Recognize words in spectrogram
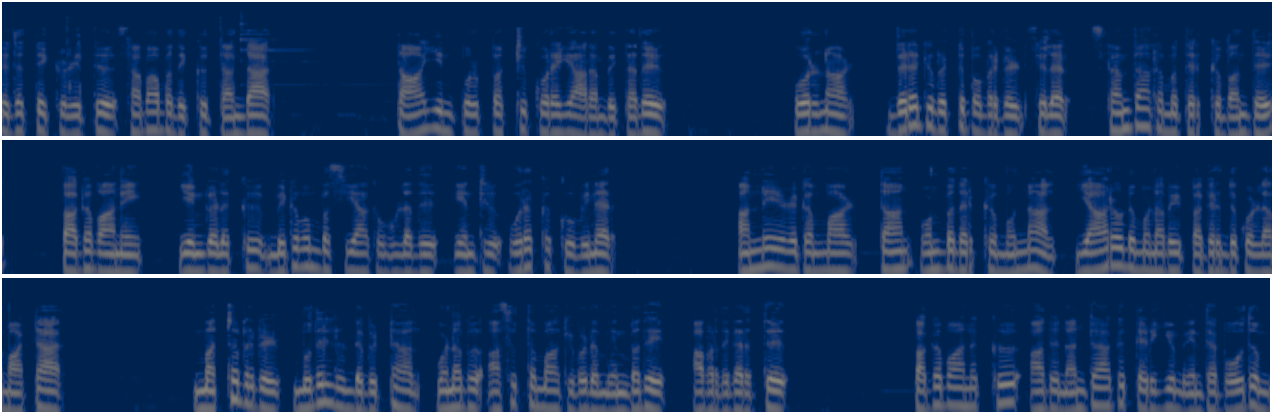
கஜத்தை கிழித்து சபாபதிக்கு தந்தார். தாயின் பொறுப்பற்று குறைய ஆரம்பித்தது. ஒருநாள் விறகு வெட்டுபவர்கள் சிலர் சந்தாகமத்திற்கு வந்து பகவானே எங்களுக்கு மிகவும் பசியாக உள்ளது என்று உறக்க கூவினர். அன்னையழகம்மாள் தான் உண்பதற்கு முன்னால் யாரோடு உணவை பகிர்ந்து கொள்ள மாட்டார். மற்றவர்கள் முதலிருந்து விட்டால் உணவு அசுத்தமாகிவிடும் என்பது அவரது கருத்து. பகவானுக்கு அது நன்றாக தெரியும் என்ற போதும்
